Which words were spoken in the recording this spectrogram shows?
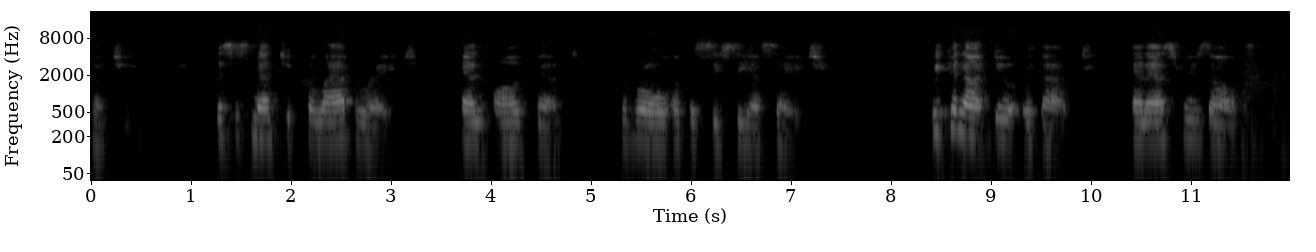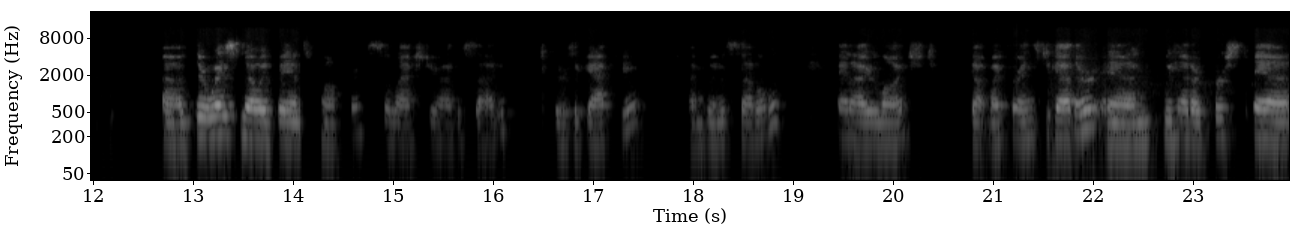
coaching. This is meant to collaborate and augment the role of the CCSH. We cannot do it without. And as a result, uh, there was no advanced conference. So last year I decided there's a gap here. I'm going to settle it. And I launched, got my friends together, and we had our first uh,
